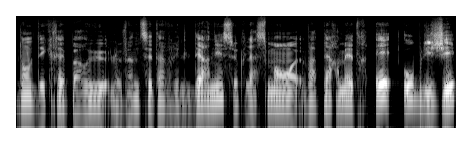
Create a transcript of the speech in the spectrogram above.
Dans le décret paru le 27 avril dernier, ce classement va permettre et obliger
